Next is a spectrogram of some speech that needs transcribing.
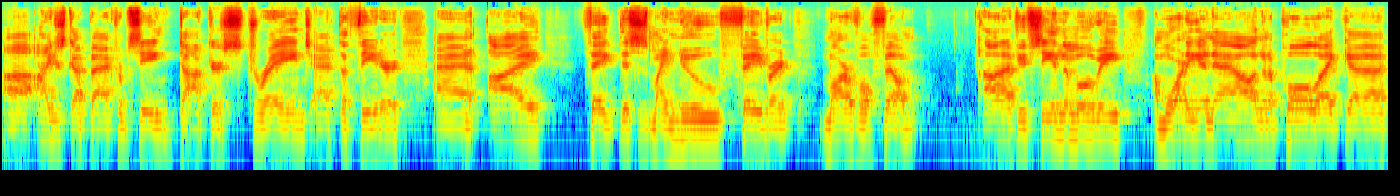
Uh, I just got back from seeing Doctor Strange at the theater, and I think this is my new favorite Marvel film. Uh, if you've seen the movie, I'm warning you now. I'm gonna pull like uh,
